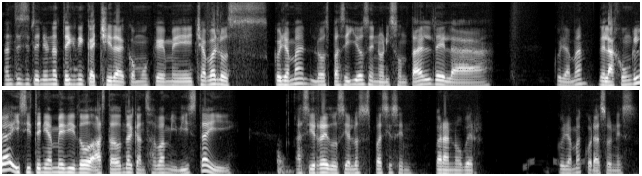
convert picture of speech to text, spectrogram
Antes sí tenía una técnica chida, como que me echaba los... ¿Cómo llama? Los pasillos en horizontal de la... ¿Cómo llama? De la jungla y sí tenía medido hasta dónde alcanzaba mi vista y así reducía los espacios en para no ver. ¿Cómo llama? Corazones.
